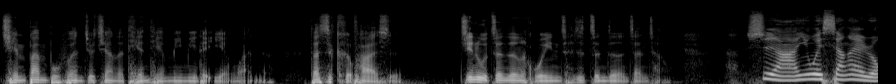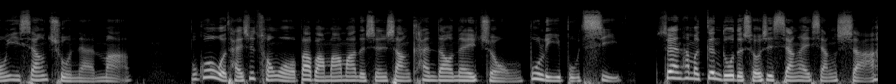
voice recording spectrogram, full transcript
前半部分就这样的甜甜蜜蜜的演完了。但是可怕的是，进入真正的婚姻才是真正的战场。是啊，因为相爱容易相处难嘛。不过我才是从我爸爸妈妈的身上看到那种不离不弃，虽然他们更多的时候是相爱相杀。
